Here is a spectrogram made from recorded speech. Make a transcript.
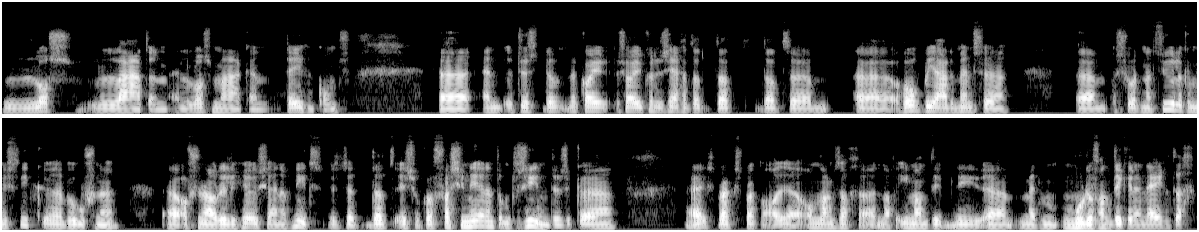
loslaten en losmaken tegenkomt. En dus dan, dan kan je, zou je kunnen zeggen dat, dat, dat um, hoogbejaarde mensen um, een soort natuurlijke mystiek beoefenen. Uh, of ze nou religieus zijn of niet. Dus dat, dat is ook wel fascinerend om te zien. Dus ik, uh, ik sprak, sprak onlangs nog, nog iemand die, die met moeder van dikke de 90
